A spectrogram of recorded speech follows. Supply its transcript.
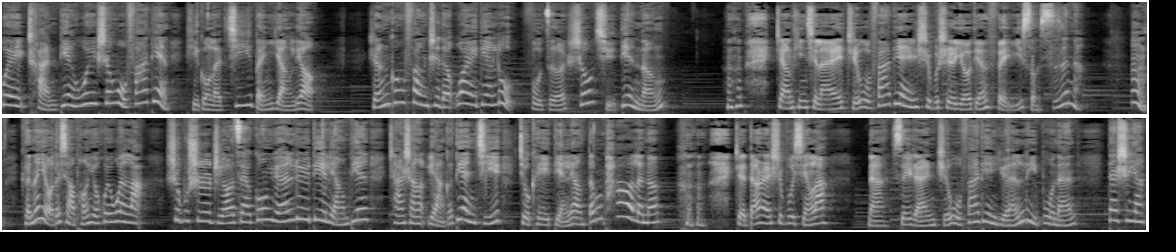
为产电微生物发电提供了基本养料，人工放置的外电路负责收取电能。这样听起来，植物发电是不是有点匪夷所思呢？嗯，可能有的小朋友会问啦，是不是只要在公园绿地两边插上两个电极就可以点亮灯泡了呢？呵 呵这当然是不行啦。那虽然植物发电原理不难，但是呀，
